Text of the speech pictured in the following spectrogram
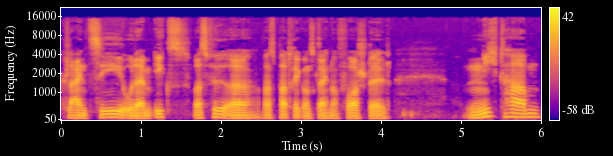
kleinen C oder im X, was für, äh, was Patrick uns gleich noch vorstellt, nicht haben.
